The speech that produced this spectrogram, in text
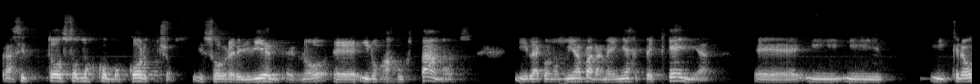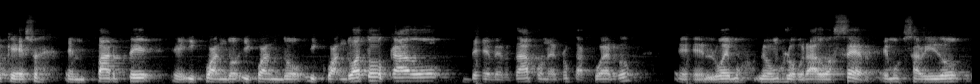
casi todos somos como corchos y sobrevivientes, ¿no? Eh, y nos ajustamos. Y la economía panameña es pequeña. Eh, y, y, creo que eso es en parte, eh, y, cuando, y, cuando, y cuando ha tocado de verdad ponernos de acuerdo, lo, hemos, lo hemos logrado hacer. Hemos sabido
